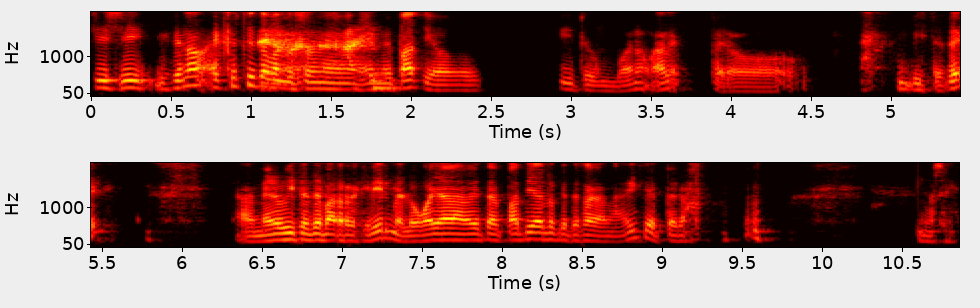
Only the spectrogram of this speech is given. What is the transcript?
Sí, sí. Dice, no, es que estoy tomando eso en, en, mi patio. Y tú, bueno, vale, pero vístete. Al menos vístete para recibirme. Luego ya vete al patio es lo que te salga narices, pero no sé.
